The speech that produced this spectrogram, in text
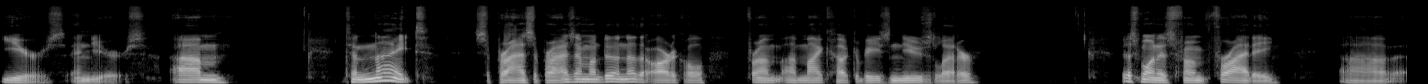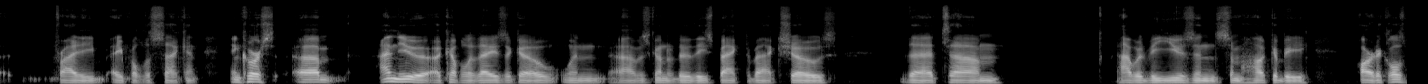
years and years. Um, tonight, surprise, surprise, I'm going to do another article from uh, Mike Huckabee's newsletter. This one is from Friday, uh, Friday, April the 2nd. And of course, um, I knew a couple of days ago when I was going to do these back to back shows that um, I would be using some Huckabee articles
